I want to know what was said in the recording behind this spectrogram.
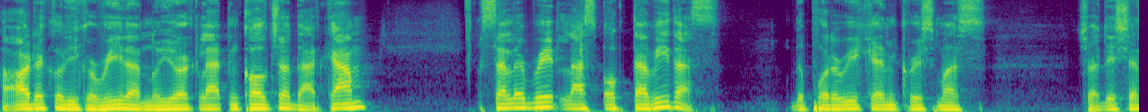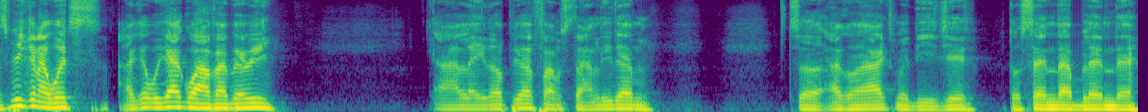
article you can read on NewYorkLatinCulture.com. Celebrate Las Octavitas, the Puerto Rican Christmas tradition. Speaking of which, I got, we got guava berry. I line up here from Stanley them. So I'm gonna ask my DJ to send that blender.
